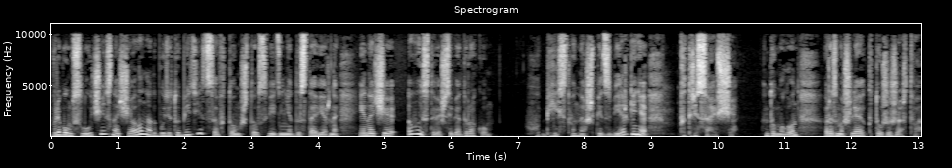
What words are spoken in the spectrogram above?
В любом случае, сначала надо будет убедиться в том, что сведения достоверны, иначе выставишь себя дураком. «Убийство на Шпицбергене? Потрясающе!» — думал он, размышляя, кто же жертва.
